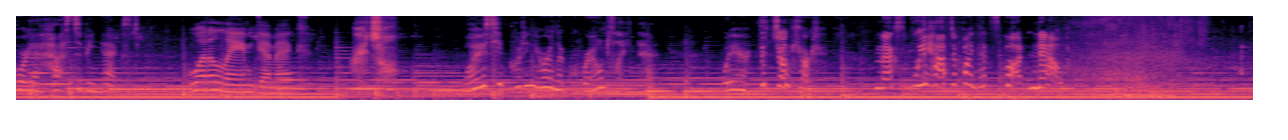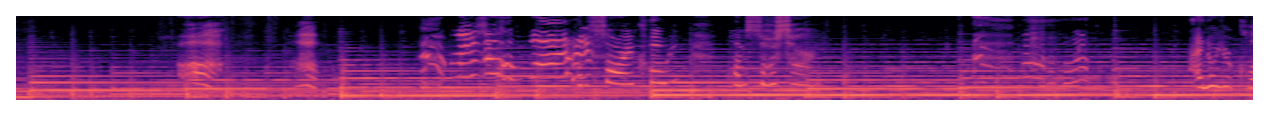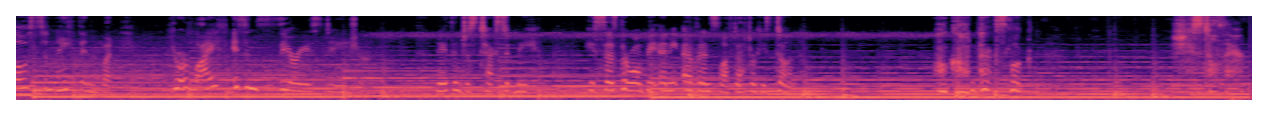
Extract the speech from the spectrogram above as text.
Victoria has to be next. What a lame gimmick. Rachel, why is he putting her in the ground like that? Where? The junkyard! Max, we have to find that spot now! Ah! Rachel, Nathan just texted me. He says there won't be any evidence left after he's done. Oh god, Max, look. She's still there.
